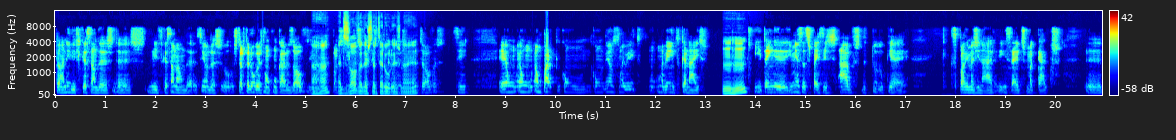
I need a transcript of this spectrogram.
pela nidificação das, das. Nidificação não, da, assim, onde as, os tartarugas vão colocar os ovos. e, Aham, pronto, a desova das de tartarugas, não é? As desovas, sim. É um, é um, é um parque com, com um denso labirinto, um labirinto de canais Uhum. e tem eh, imensas espécies, aves, de tudo o que é que, se pode imaginar, insetos, macacos, eh,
